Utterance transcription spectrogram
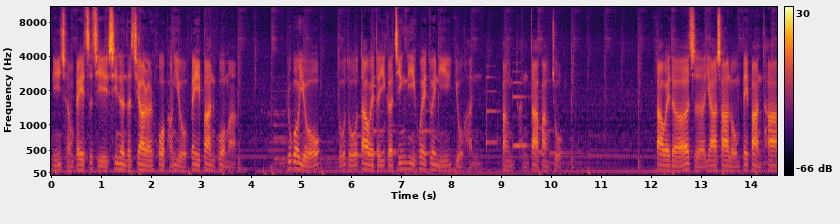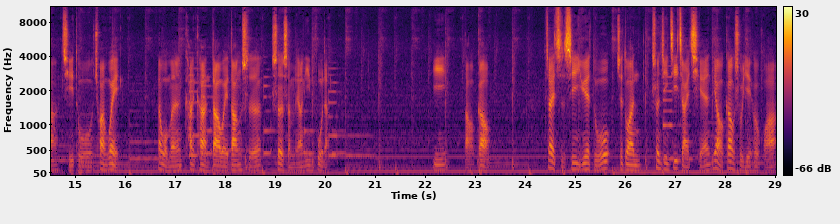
你曾被自己信任的家人或朋友背叛过吗？如果有，读读大卫的一个经历会对你有很帮很大帮助。大卫的儿子亚沙龙背叛他，企图篡位。让我们看看大卫当时是什么样应付的。一、祷告。在仔细阅读这段圣经记载前，要告诉耶和华，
